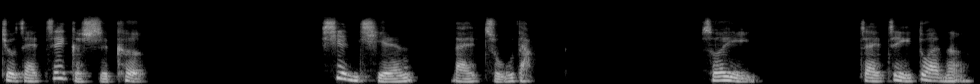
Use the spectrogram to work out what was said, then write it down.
就在这个时刻现前来阻挡，所以在这一段呢，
